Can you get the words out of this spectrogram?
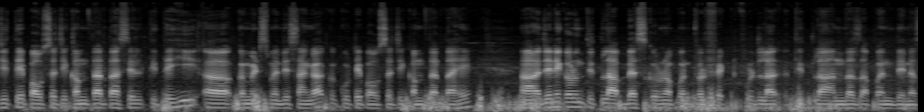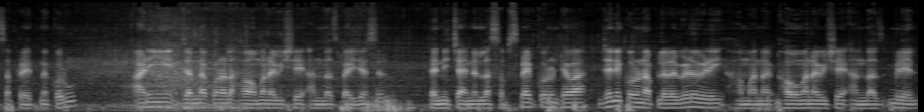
जिथे पावसाची कमतरता असेल तिथेही कमेंट्समध्ये सांगा की कुठे पावसाची कमतरता आहे. जेणेकरून तिथला अभ्यास करून आपण परफेक्ट पुढला तिथला अंदाज आपण देण्याचा प्रयत्न करू. आणि ज्यांना कोणाला हवामानाविषयी अंदाज पाहिजे असेल त्यांनी चॅनलला सबस्क्राईब करून ठेवा. जेणेकरून आपल्याला वेळोवेळी हवामाना हवामानाविषयी अंदाज मिळेल.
